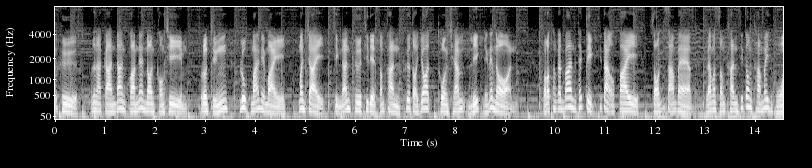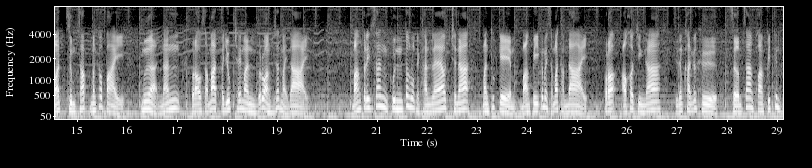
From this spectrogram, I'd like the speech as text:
ก็คือพัฒนาการด้านความแน่นอนของทีม รวมถึงลูกไม้ใหม่ๆ มั่นใจสิ่งนั้นคือทีเด็ดสำคัญเพื่อต่อยอดทวงแชมป์ลีกอย่างแน่นอน เราทำกันบ้านในแทคติกที่ต่างออกไป2ที่3แบบ และมันสำคัญที่ต้องทำให้หัวซึมซับมันเข้าไป เมื่อนั้นเราสามารถประยุกต์ใช้มันระหว่างซีซั่นใหม่ได้บางปริซีซั่นคุณต้องลงแข่งขันแล้ว ชนะมันทุกเกม บางปีก็ไม่สามารถทำได้ เพราะเอาเข้าจริงนะ สิ่งสำคัญก็คือเสริมสร้างความฟิตขึ้นไป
